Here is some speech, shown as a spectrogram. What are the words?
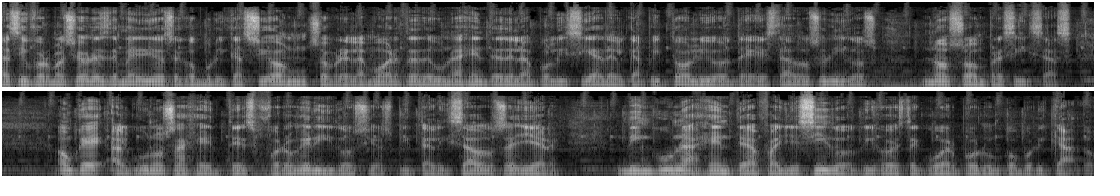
Las informaciones de medios de comunicación sobre la muerte de un agente de la policía del Capitolio de Estados Unidos no son precisas. Aunque algunos agentes fueron heridos y hospitalizados ayer, ningún agente ha fallecido, dijo este cuerpo en un comunicado.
